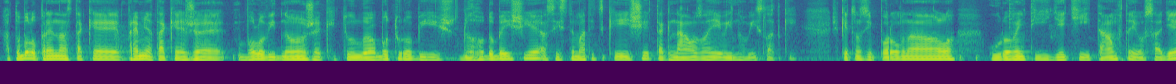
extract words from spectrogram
A to bolo pre nás také, pre mňa také, že bolo vidno, že keď tú robotu robíš dlhodobejšie a systematickejšie, tak naozaj je vidno výsledky. Že keď som si porovnal úroveň tých detí tam v tej osade,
